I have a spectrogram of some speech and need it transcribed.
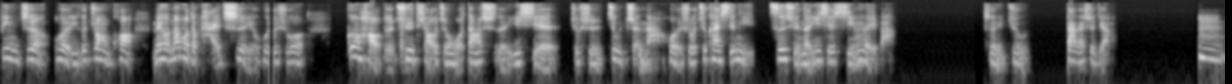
病症或者一个状况没有那么的排斥，也会说更好的去调整我当时的一些就是就诊啊，或者说去看心理咨询的一些行为吧。所以就大概是这样。嗯，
